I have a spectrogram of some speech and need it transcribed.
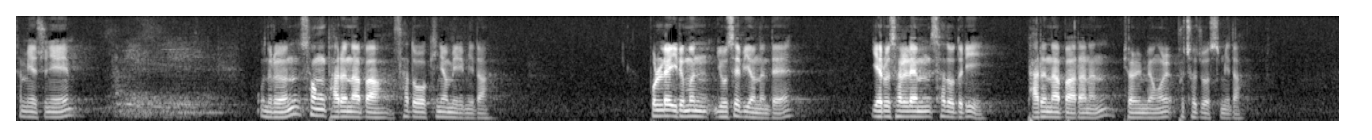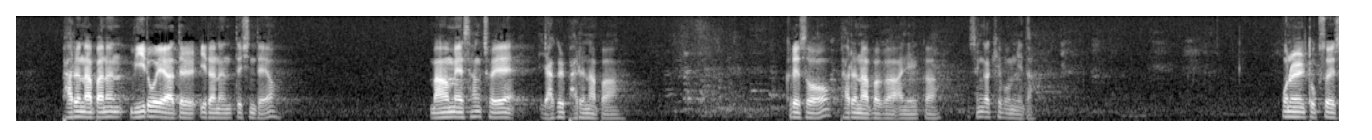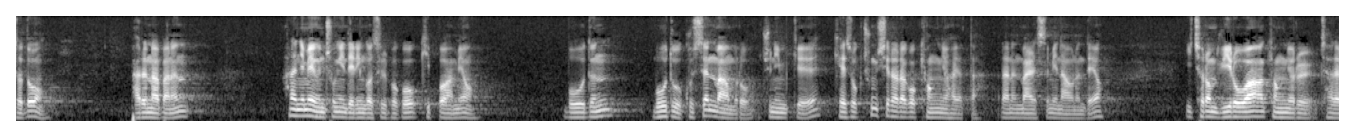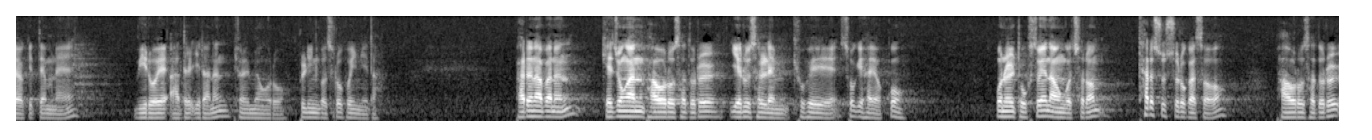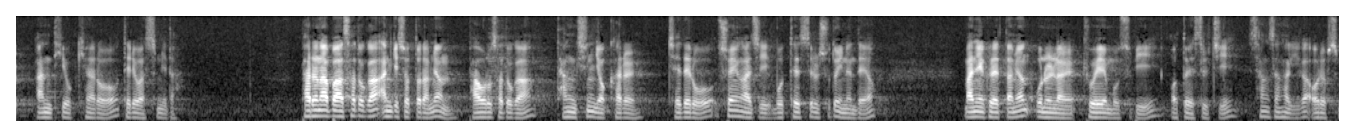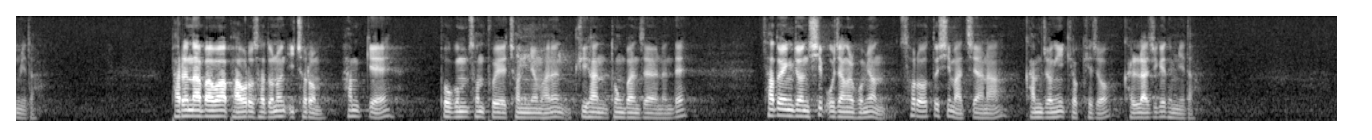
참미의 주님. 오늘은 성 바르나바 사도 기념일입니다. 본래 이름은 요셉이었는데 예루살렘 사도들이 바르나바라는 별명을 붙여주었습니다. 바르나바는 위로의 아들이라는 뜻인데요. 마음의 상처에 약을 바르나봐. 그래서 바르나바가 아닐까 생각해 봅니다. 오늘 독서에서도 바르나바는 하나님의 은총이 내린 것을 보고 기뻐하며 모든 모두 굳센 마음으로 주님께 계속 충실하라고 격려하였다라는 말씀이 나오는데요. 이처럼 위로와 격려를 잘하였기 때문에 위로의 아들이라는 별명으로 불린 것으로 보입니다. 바르나바는 개종한 바오로 사도를 예루살렘 교회에 소개하였고 오늘 독서에 나온 것처럼 타르수스로 가서 바오로 사도를 안티오키아로 데려왔습니다. 바르나바 사도가 안 계셨더라면 바오로 사도가 당신 역할을 제대로 수행하지 못했을 수도 있는데요. 만일 그랬다면 오늘날 교회의 모습이 어떠했을지 상상하기가 어렵습니다. 바르나바와 바오로 사도는 이처럼 함께 복음 선포에 전념하는 귀한 동반자였는데 사도행전 15장을 보면 서로 뜻이 맞지 않아 감정이 격해져 갈라지게 됩니다.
